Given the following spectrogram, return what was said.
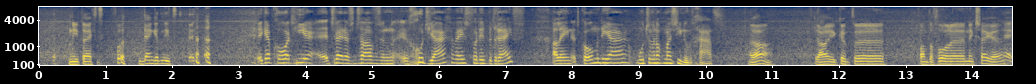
niet echt. Ik denk het niet. Ik heb gehoord hier, 2012 is een goed jaar geweest voor dit bedrijf. Alleen het komende jaar moeten we nog maar zien hoe het gaat. Ja, ja je kunt uh, van tevoren niks zeggen. Nee.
